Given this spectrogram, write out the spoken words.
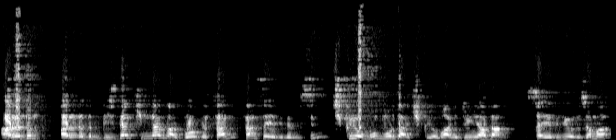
aradım aradım. Bizden kimler var Borga? Sen sen sayabilir misin? Çıkıyor mu? Buradan çıkıyor mu? Hani dünyadan sayabiliyoruz ama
